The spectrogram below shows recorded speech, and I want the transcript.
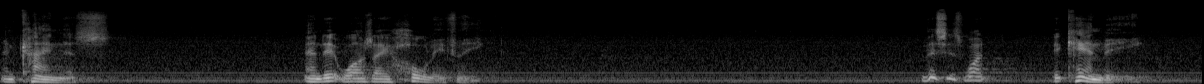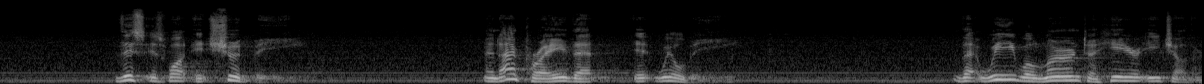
and kindness. And it was a holy thing. This is what it can be. This is what it should be. And I pray that it will be. That we will learn to hear each other.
